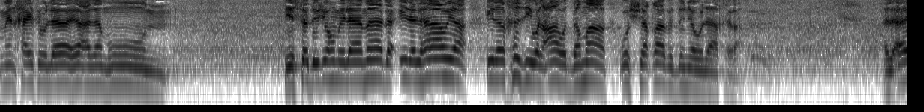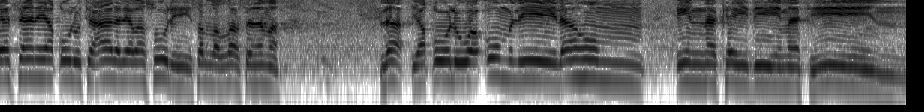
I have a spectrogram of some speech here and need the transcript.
من حيث لا يعلمون. يستدرجهم إلى ماذا؟ إلى الهاوية إلى الخزي والعار والدمار والشقاء في الدنيا والآخرة. الآية الثانية يقول تعالى لرسوله صلى الله عليه وسلم لا يقول وأملي لهم إن كيدي متين.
